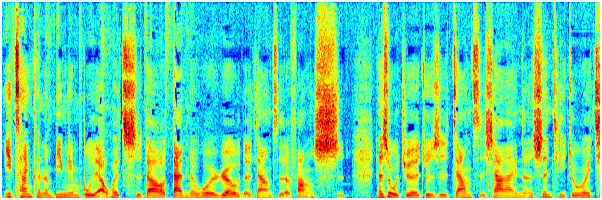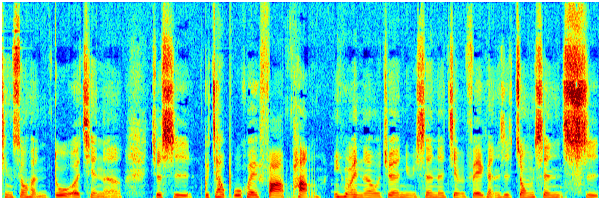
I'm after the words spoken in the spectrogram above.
一餐可能避免不了会吃到蛋的或肉的这样子的方式，但是我觉得就是这样子下来呢，身体就会轻松很多，而且呢，就是比较不会发胖，因为呢，我觉得女生的减肥可能是终身事。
